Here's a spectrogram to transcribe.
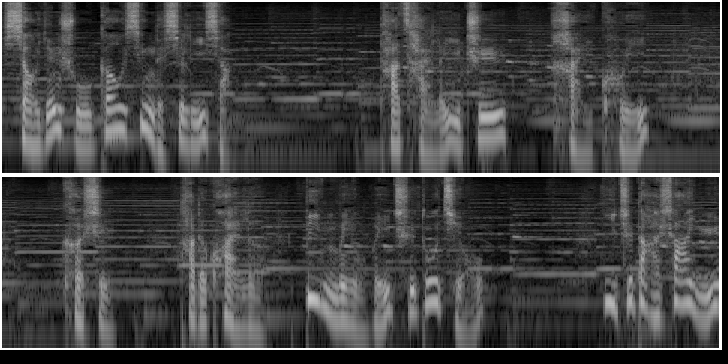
小鼹鼠高兴的心里想。它采了一只海葵，可是它的快乐并没有维持多久。一只大鲨鱼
